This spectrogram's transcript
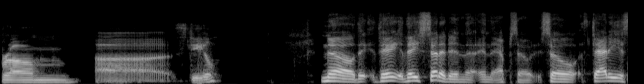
from uh Steel? No, they, they they said it in the in the episode. So Thaddeus,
